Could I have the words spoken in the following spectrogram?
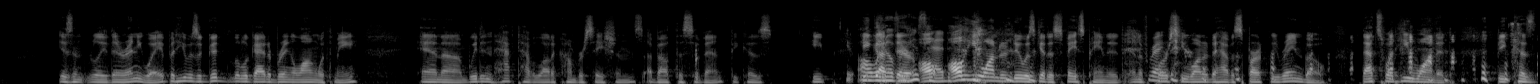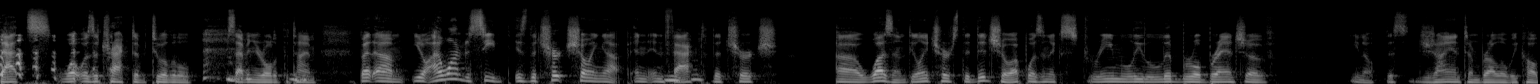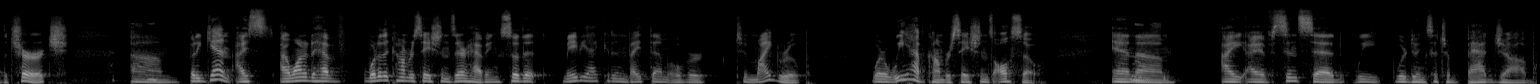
isn't really there anyway. But he was a good little guy to bring along with me, and um, we didn't have to have a lot of conversations about this event because he he got there. All, all, he wanted to do was get his face painted, and of right. course, he wanted to have a sparkly rainbow. That's what he wanted because that's what was attractive to a little seven-year-old at the time. But um, you know, I wanted to see is the church showing up, and in mm-hmm. fact, the church uh, wasn't. The only church that did show up was an extremely liberal branch of, you know, this giant umbrella we call the church. Um, but again, I, I wanted to have what are the conversations they're having so that maybe I could invite them over to my group where we have conversations also. And um, I, I have since said we, we're doing such a bad job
